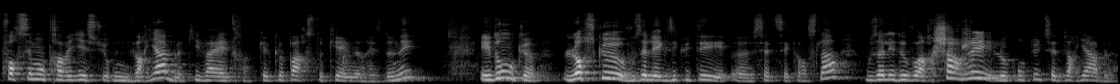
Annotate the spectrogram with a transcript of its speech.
forcément travailler sur une variable qui va être quelque part stockée à une adresse donnée. Et donc lorsque vous allez exécuter euh, cette séquence là vous allez devoir charger le contenu de cette variable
